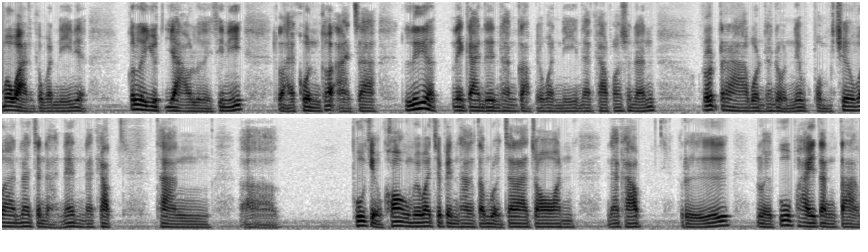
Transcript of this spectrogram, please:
เมื่อวานกับวันนี้เนี่ยก็เลยหยุดยาวเลยทีนี้หลายคนก็อาจจะเลือกในการเดินทางกลับในวันนี้นะครับ เพราะฉะนั้นรถราบนถนนเนี่ยผมเชื่อว่าน่าจะหนาแน่นนะครับ ทางผู้เกี่ยวข้องไม่ว่าจะเป็นทางตำรวจจราจรนะครับ หรือหน่วยกู้ภัยต่าง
